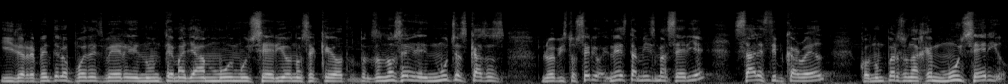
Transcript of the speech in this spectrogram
y de repente lo puedes ver en un tema ya muy, muy serio, no sé qué otro, pues, no sé, en muchos casos lo he visto serio. En esta misma serie sale Steve Carell con un personaje muy serio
